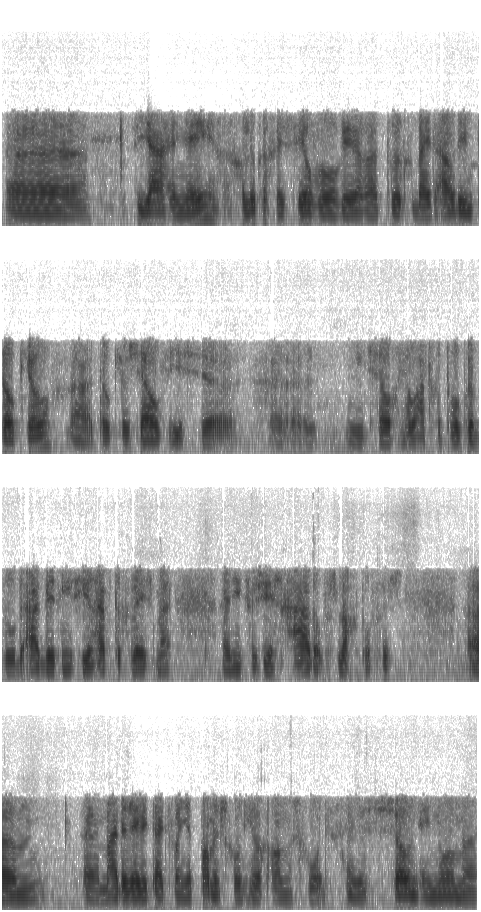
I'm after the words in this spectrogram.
Eh, ja en nee. Gelukkig is heel veel weer eh, terug bij het oude in Tokio. Eh, Tokio zelf is eh, eh, niet zo heel hard getrokken. Ik bedoel, de aardbeving is hier heftig geweest, maar eh, niet zozeer schade of slachtoffers. Ehm, eh, maar de realiteit van Japan is gewoon heel erg anders geworden. Er is zo'n enorme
